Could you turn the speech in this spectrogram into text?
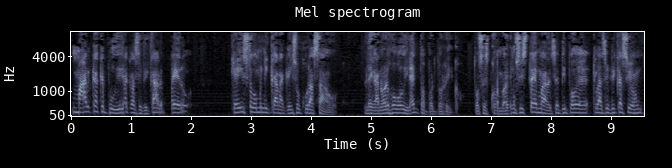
marca que pudiera clasificar, pero ¿qué hizo Dominicana? ¿Qué hizo Curazao? Le ganó el juego directo a Puerto Rico. Entonces, cuando hay un sistema de ese tipo de clasificación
